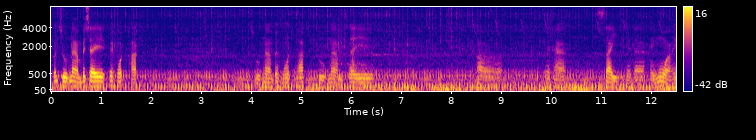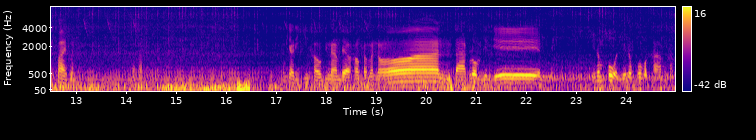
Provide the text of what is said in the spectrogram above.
เพิ่นสูบน้ำไปใส่ไปหดพักสูบน้ำไปหดพัก สูบน้ำใส่อ่าแม่ทาใส่แม่ทาให้งัวให้ควายเพิ่นนะครับ หลัง จากที่กินเขาวกินน้ำแล้วเข้ากลับมานอน ตากลมเย็นๆมีน้ำโพนมีน้ำโพมะขามครับ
